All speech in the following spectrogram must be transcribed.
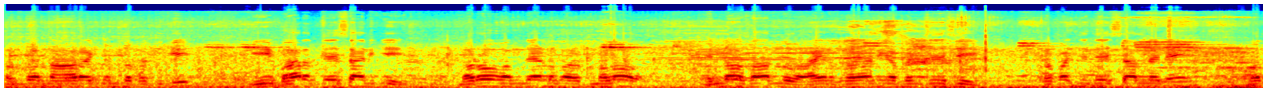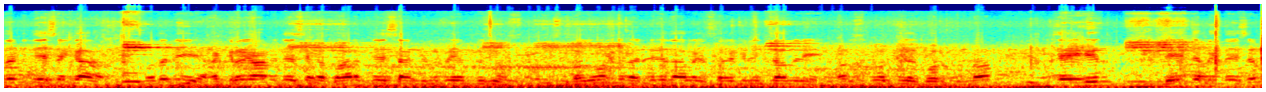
సంపూర్ణ ఆరోగ్యంతో బతికి ఈ భారతదేశానికి మరో వందేళ్ళ మరో ఎన్నోసార్లు ఆయన ప్రధానిగా పనిచేసి ప్రపంచ దేశాల్లోనే మొదటి దేశంగా మొదటి అగ్రగామి దేశంగా భారతదేశాన్ని నిలిపేందుకు భగవంతుడు అన్ని విధాలుగా సహకరించాలని మనస్ఫూర్తిగా కోరుకుందాం. జై హింద్ జై తెలుగుదేశం.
